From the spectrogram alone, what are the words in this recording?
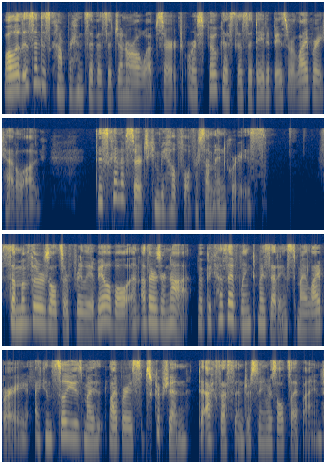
While it isn't as comprehensive as a general web search or as focused as a database or library catalog, this kind of search can be helpful for some inquiries. Some of the results are freely available and others are not, but because I've linked my settings to my library, I can still use my library's subscription to access the interesting results I find.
